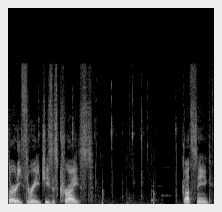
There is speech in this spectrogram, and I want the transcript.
33, Jesus Christ. Got Sneak.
